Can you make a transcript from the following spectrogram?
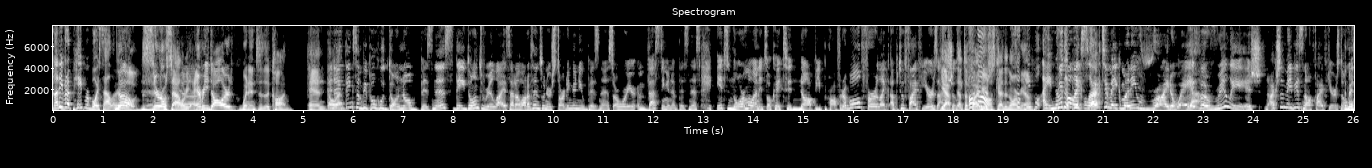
Not even a paperboy salary. No, Oh, zero salary. Every dollar went into the con and And I that. think some people who don't know business, they don't realize that a lot of times when you're starting a new business or where you're investing in a business, it's normal and it's okay to not be profitable for like up to five years. yeah, up to Oh, five no. years is kind of normal. So yeah. people, I know people that people are. expect to make money right away, Yeah. but really, it's actually maybe it's not five years. Don't Maybe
